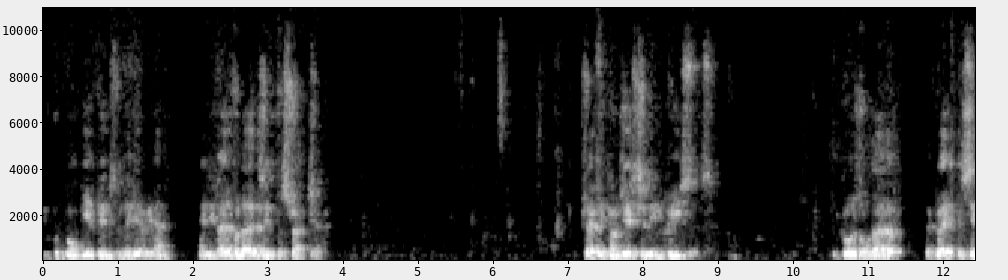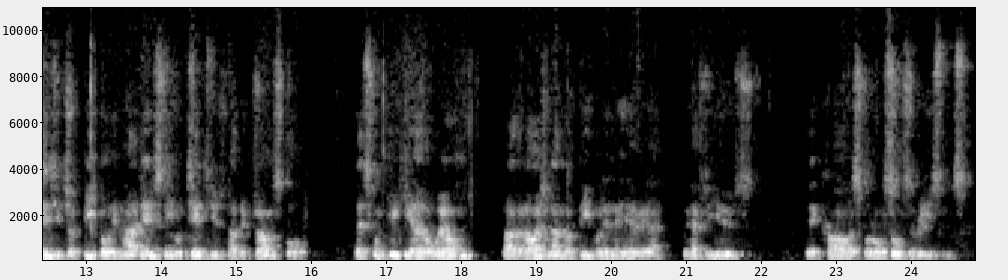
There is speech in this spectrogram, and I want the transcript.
you put more people into an area and it overloads infrastructure. Traffic congestion increases because although a great percentage of people in high density will tend to use public transport, that's completely overwhelmed by the large number of people in the area who have to use their cars for all sorts of reasons.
